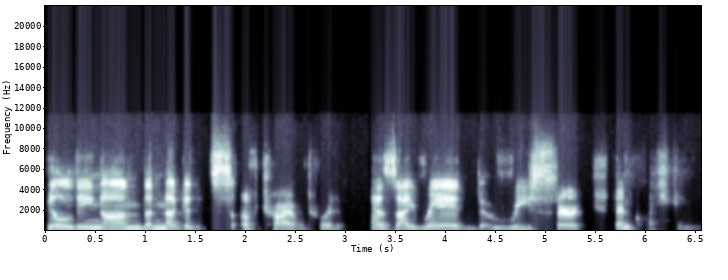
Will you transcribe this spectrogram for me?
Building on the nuggets of childhood as I read, researched, and questioned.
